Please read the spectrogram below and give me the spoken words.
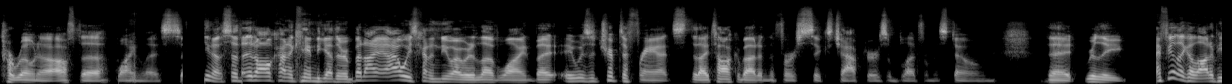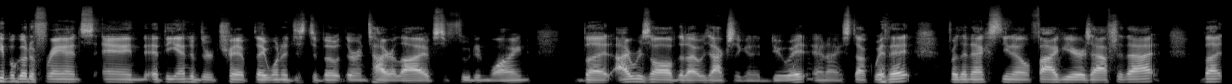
corona off the wine list you know, so it all kind of came together. But I, I always kind of knew I would love wine. But it was a trip to France that I talk about in the first six chapters of Blood from a Stone that really I feel like a lot of people go to France and at the end of their trip, they want to just devote their entire lives to food and wine. But I resolved that I was actually going to do it and I stuck with it for the next, you know, five years after that. But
